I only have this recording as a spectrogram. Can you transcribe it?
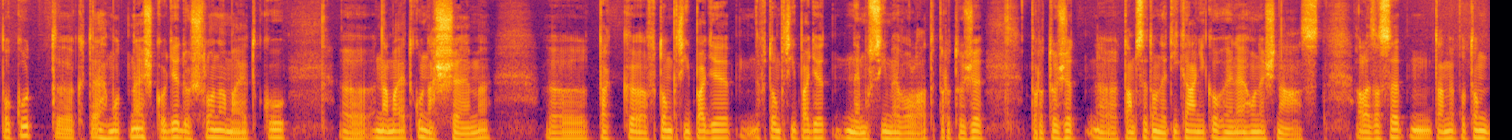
Pokud k té hmotné škodě došlo na majetku, na majetku našem, Eh, tak v tom případě, v tom případě nemusíme volat, protože, protože eh, tam se to netýká nikoho jiného než nás. Ale zase hm, tam je potom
